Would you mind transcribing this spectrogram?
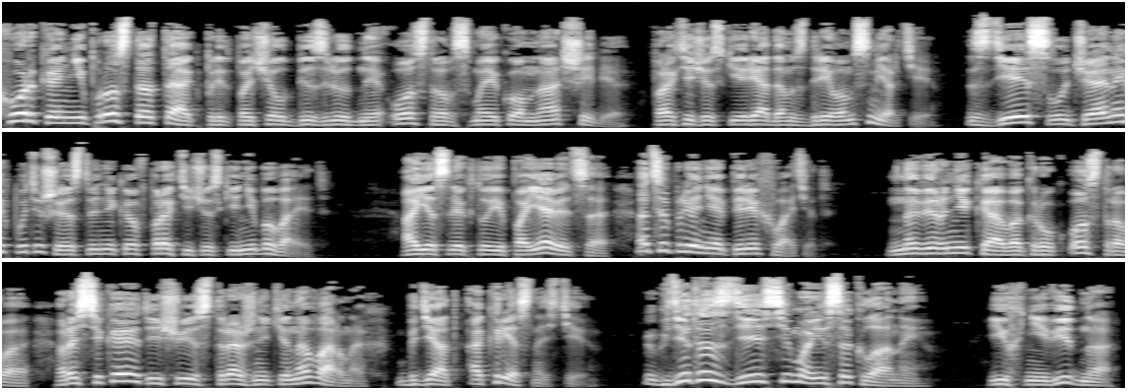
Хорка не просто так предпочел безлюдный остров с маяком на отшибе, практически рядом с древом смерти. Здесь случайных путешественников практически не бывает. А если кто и появится, оцепление перехватит. Наверняка вокруг острова рассекают еще и стражники на варнах, бдят окрестности. Где-то здесь и мои сокланы. Их не видно,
